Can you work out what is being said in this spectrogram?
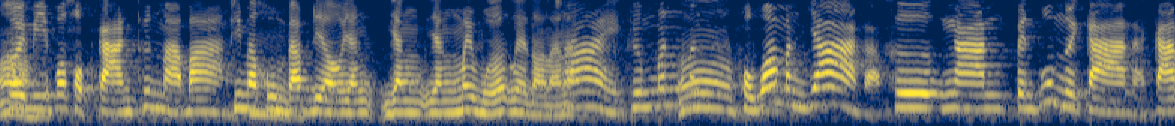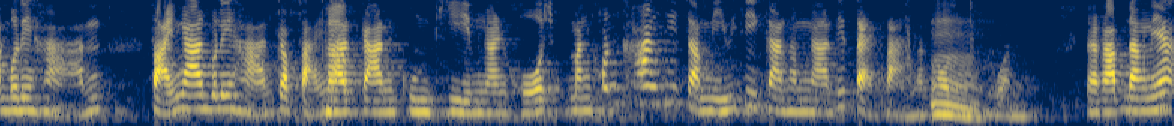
อเคยมีประสบการณ์ขึ้นมาบ้างที่มาคุมแป๊บเดียวยังยังยังไม่เวิร์กเลยตอนนั้นอะ ใช่คือมันมันเออ ผมว่ามันยากอะคืองานเป็นผู้อำนวยการอะการบริหาร สายงานบริหารกับสายงานครับ การคุมทีมงานโค้ชมันค่อนข้างที่จะมีวิธีการทำงานที่แตกต่างกันพอสมอืมควร นะครับดังเนี้ย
